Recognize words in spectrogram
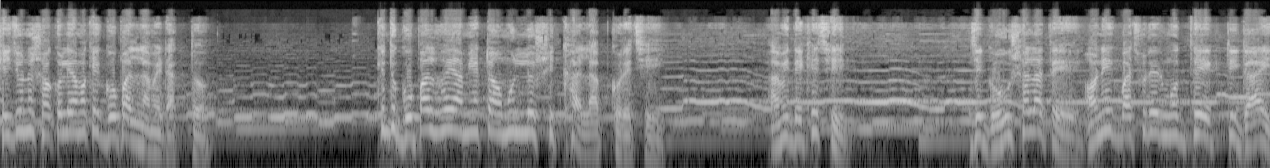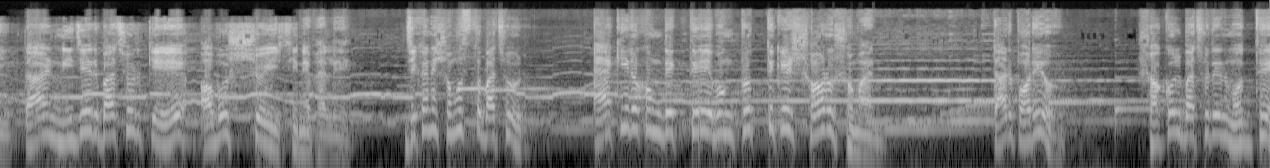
সেই জন্য সকলে আমাকে গোপাল নামে ডাকত। কিন্তু গোপাল হয়ে আমি একটা অমূল্য শিক্ষা লাভ করেছি। আমি দেখেছি যে গৌশালাতে অনেক বাছুরের মধ্যে একটি গাই তার নিজের বাছুরকে অবশ্যই চিনে ফেলে, যেখানে সমস্ত বাছুর একই রকম দেখতে এবং প্রত্যেকের স্বরও সমান। তারপরেও সকল বাছুরের মধ্যে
